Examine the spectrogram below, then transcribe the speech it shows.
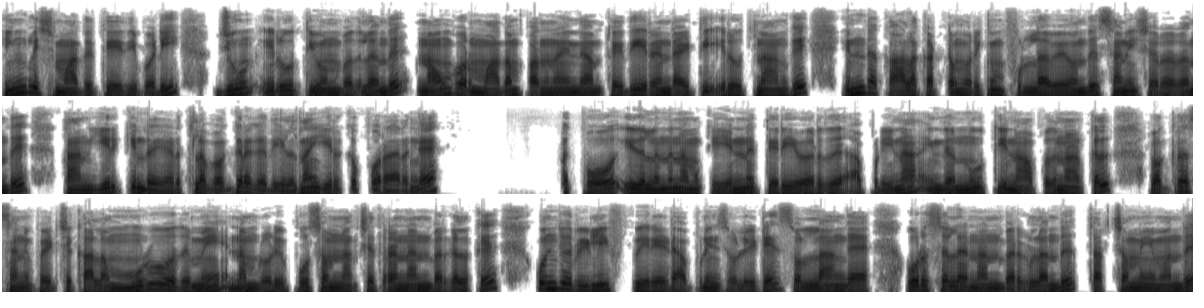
இங்கிலீஷ் மாத தேதிப்படி ஜூன் இருபத்தி ஒன்பதுலேருந்து நவம்பர் மாதம் பதினைந்தாம் தேதி ரெண்டாயிரத்தி இருபத்தி நான்கு இந்த காலகட்டம் வரைக்கும் ஃபுல்லாகவே வந்து சனீஸ்வரர் வந்து தான் இருக்கின்ற இடத்துல வக்ரகதியில் தான் இருக்க போகிறாருங்க அப்போ இதுலேருந்து நமக்கு என்ன தெரிய வருது அப்படின்னா இந்த நூற்றி நாற்பது நாட்கள் வக்ர சனி பயிற்சி காலம் முழுவதுமே நம்மளுடைய பூசம் நட்சத்திர நண்பர்களுக்கு கொஞ்சம் ரிலீஃப் பீரியட் அப்படின்னு சொல்லிட்டு சொல்லாங்க. ஒரு சில நண்பர்கள் வந்து தற்சமயம் வந்து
